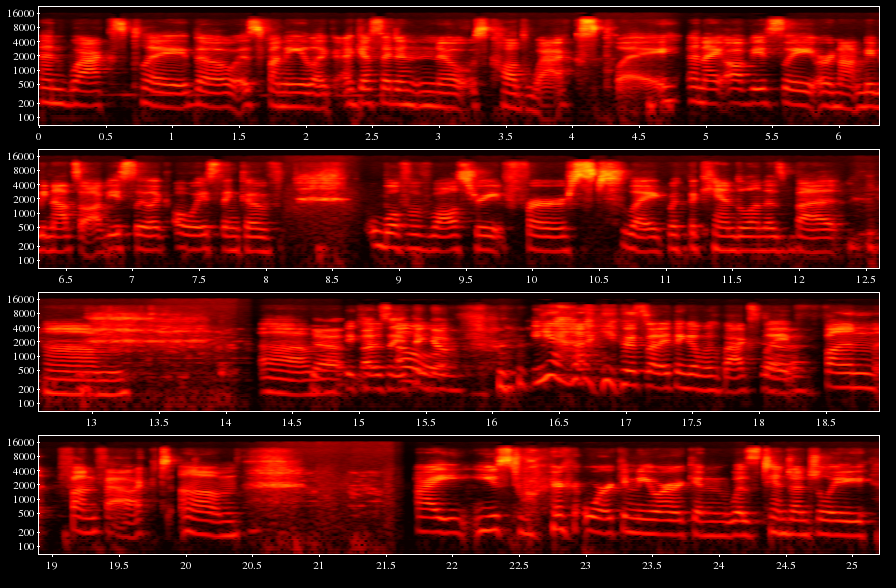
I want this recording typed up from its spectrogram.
and wax play though is funny. Like I guess I didn't know it was called wax play. And I obviously, or not, maybe not so obviously, like always think of Wolf of Wall Street first, like with the candle in his butt. Um, um, yeah, because that's what you oh, think of. yeah, that's what I think of with wax play. Yeah. Fun, fun fact. Um, I used to work in New York and was tangentially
